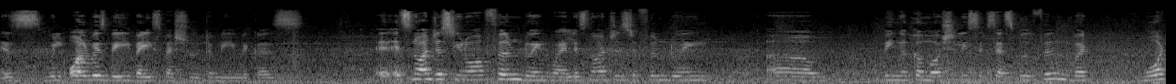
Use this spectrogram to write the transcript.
is will always be very special to me because it's not just you know a film doing well. It's not just a film doing uh, being a commercially successful film, but what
